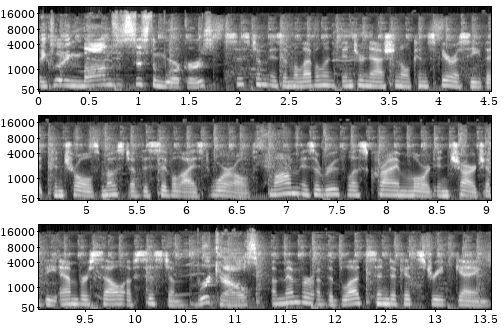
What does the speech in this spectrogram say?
including Mom's system workers. System is a malevolent international conspiracy that controls most of the civilized world. Mom is a ruthless crime lord in charge of the Amber Cell of System. Brickhouse. A member of the Blood Syndicate Street Gang,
